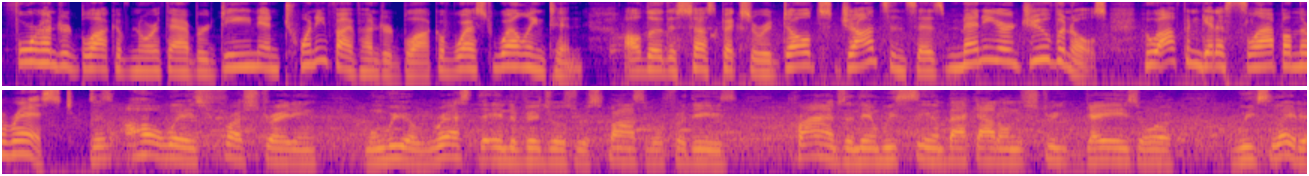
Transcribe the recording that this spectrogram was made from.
400 block of North Aberdeen, and 2500 block of West Wellington. Although the suspects are adults, Johnson says many are juveniles who often get a slap on the wrist. It's always frustrating when we arrest the individuals responsible for these crimes and then we see them back out on the street days or weeks later.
